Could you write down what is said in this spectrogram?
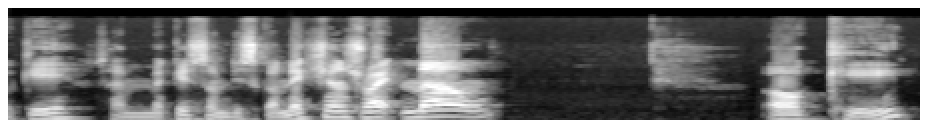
okay so i'm making some disconnections right now. Okay.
